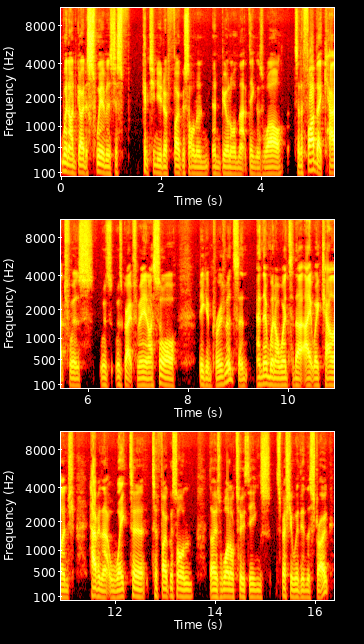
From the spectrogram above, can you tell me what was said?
when I'd go to swim, is just continue to focus on and, and build on that thing as well. So the five day catch was was was great for me, and I saw big improvements. And and then when I went to that eight week challenge, having that week to to focus on those one or two things, especially within the stroke,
